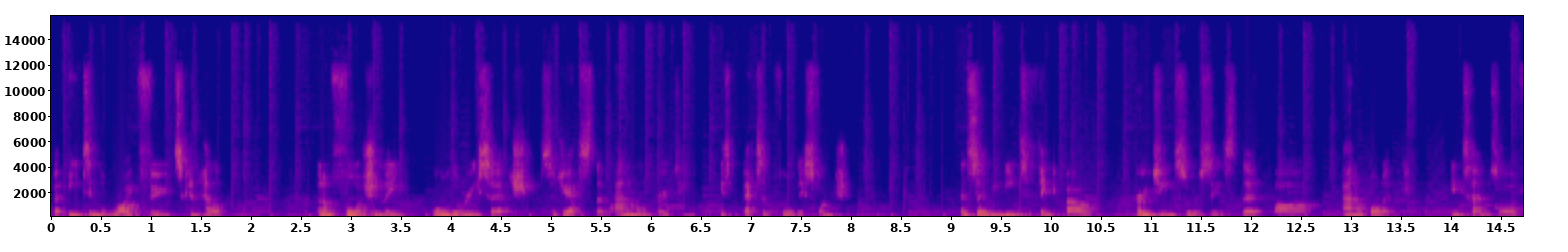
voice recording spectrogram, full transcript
but eating the right foods can help. And unfortunately, all the research suggests that animal protein is better for this function. And so we need to think about protein sources that are anabolic in terms of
